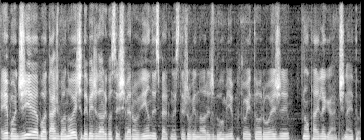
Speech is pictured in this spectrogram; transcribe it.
Ei, bom dia, boa tarde, boa noite. Depende da hora que vocês estiverem ouvindo. Espero que não estejam ouvindo na hora de dormir, porque o Heitor hoje não tá elegante, né, Heitor?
